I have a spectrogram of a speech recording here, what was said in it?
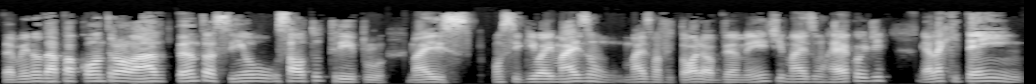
também não dá para controlar tanto assim o salto triplo. Mas conseguiu aí mais, um, mais uma vitória, obviamente, mais um recorde. Ela que tem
